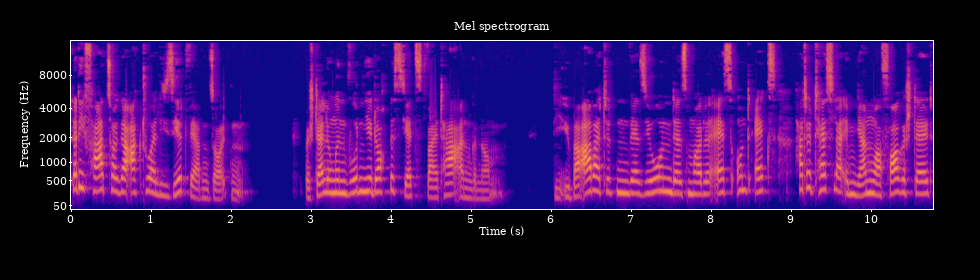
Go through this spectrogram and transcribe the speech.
da die Fahrzeuge aktualisiert werden sollten. Bestellungen wurden jedoch bis jetzt weiter angenommen. Die überarbeiteten Versionen des Model S und X hatte Tesla im Januar vorgestellt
